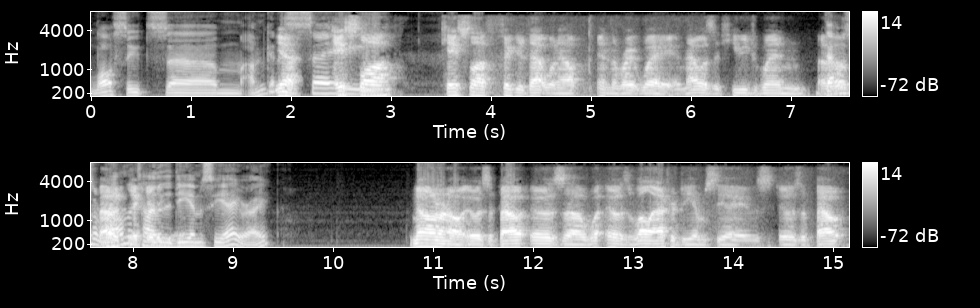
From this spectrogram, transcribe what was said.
lawsuits, um, I'm gonna Yeah, say Case law, case law figured that one out in the right way, and that was a huge win. uh, That was around the time of the. DMCA, right? No, no, no. It was about. It was. Uh, it was well after DMCA. It was. It was about.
